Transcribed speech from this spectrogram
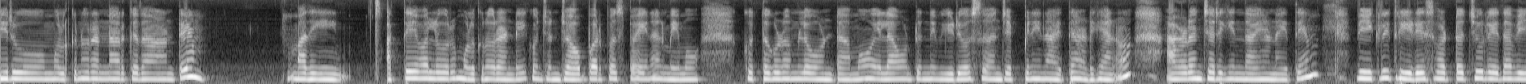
మీరు ములకనూరు అన్నారు కదా అంటే మాది అత్తయ్య వాళ్ళ ఊరు ములకనూరు అండి. కొంచెం జాబ్ పర్పస్ పైన మేము కొత్తగూడెంలో ఉంటాము. ఎలా ఉంటుంది వీడియోస్ అని చెప్పి నేను అయితే అడిగాను. అడగడం జరిగింది ఆయన అయితే వీక్లీ త్రీ డేస్ పట్టొచ్చు లేదా వీ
